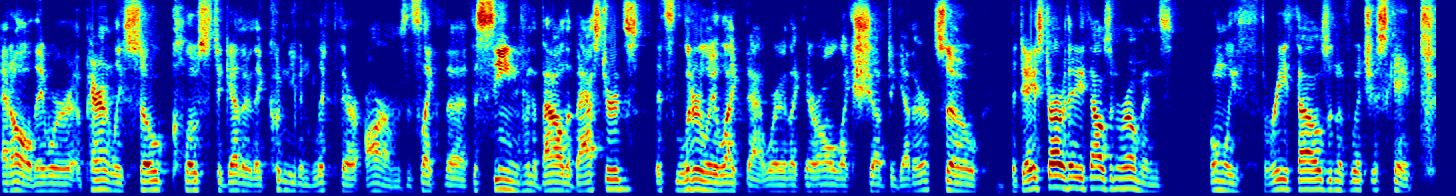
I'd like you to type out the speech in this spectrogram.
at all. They were apparently so close together they couldn't even lift their arms. It's like the the scene from the Battle of the Bastards. It's literally like that, where like they're all like shoved together. So the day started with 80,000 Romans, only 3,000 of which escaped.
